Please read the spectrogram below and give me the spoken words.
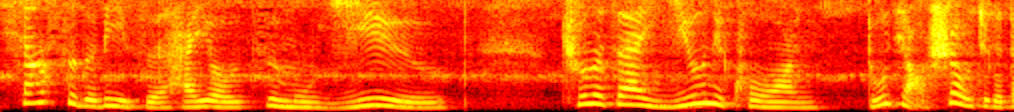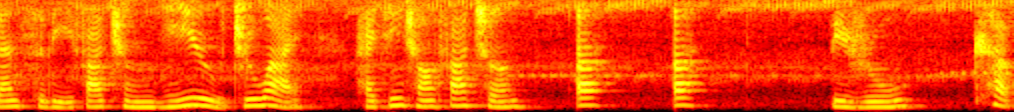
相似的例子还有字母 U，除了在 unicorn 独角兽这个单词里发成 U 之外，还经常发成 a，比如 cup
